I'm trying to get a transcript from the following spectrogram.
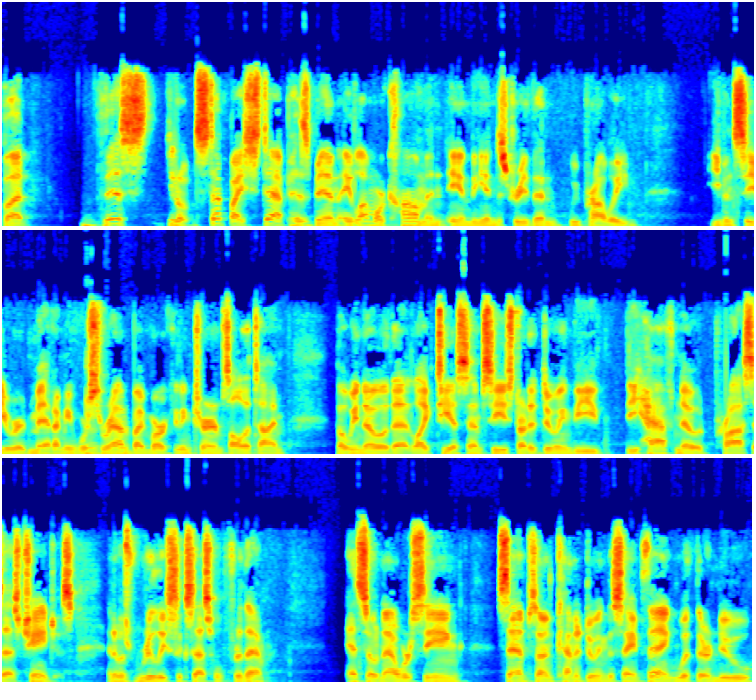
But this, you know, step by step has been a lot more common in the industry than we probably even see or admit. I mean, we're Hmm. surrounded by marketing terms all the time, but we know that like TSMC started doing the the half node process changes, and it was really successful for them. And so now we're seeing Samsung kind of doing the same thing with their new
